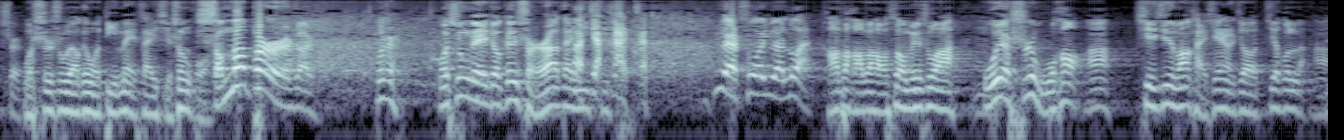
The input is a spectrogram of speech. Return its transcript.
是我师叔要跟我弟妹在一起生活，什么辈儿啊？这是？不是我兄弟就跟婶儿啊在一起越说越乱。好吧，好吧，好，算我没说啊。五月十五号啊，谢金王海先生就要结婚了啊。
